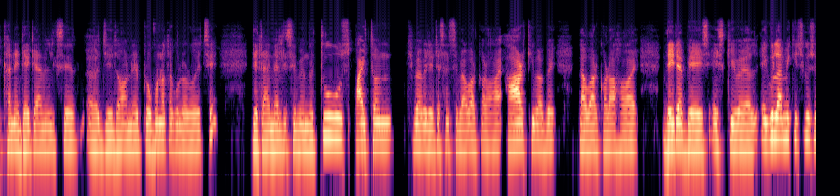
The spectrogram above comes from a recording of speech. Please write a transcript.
এখানে ডেটা অ্যানালিক্সের যে ধরনের প্রবণতাগুলো রয়েছে, ডেটা অ্যানালিক্সের বিভিন্ন টুলস, পাইথন কীভাবে ডেটা সায়েন্সে ব্যবহার করা হয়, আর কীভাবে ব্যবহার করা হয়, ডেটাবেস, এসকিউএল এগুলো আমি কিছু, কিছু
